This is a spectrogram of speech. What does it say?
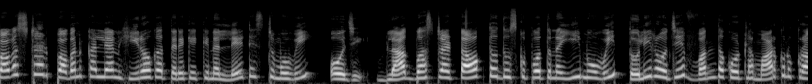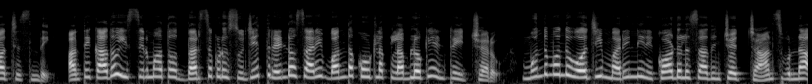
పవర్ స్టార్ పవన్ కళ్యాణ్ హీరోగా తెరకెక్కిన లేటెస్ట్ మూవీ ఓజీ. బ్లాక్ బస్టర్ టాక్తో దూసుకుపోతున్న ఈ మూవీ తొలి రోజే వంద కోట్ల మార్కును క్రాస్ చేసింది. అంతేకాదు ఈ సినిమాతో దర్శకుడు సుజిత్ రెండోసారి వంద కోట్ల క్లబ్లోకి ఎంట్రీ ఇచ్చారు. ముందు ముందు ఓజీ మరిన్ని రికార్డులు సాధించే ఛాన్స్ ఉన్నా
